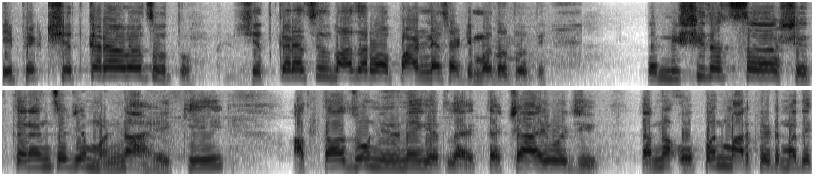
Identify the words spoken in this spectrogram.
इफेक्ट शेतकऱ्यावरच होतो. शेतकऱ्याचेच बाजारभाव पाडण्यासाठी मदत होते. तर निश्चितच शेतकऱ्यांचं जे म्हणणं आहे की आता जो निर्णय घेतलाय त्याच्याऐवजी त्यांना ओपन मार्केटमध्ये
